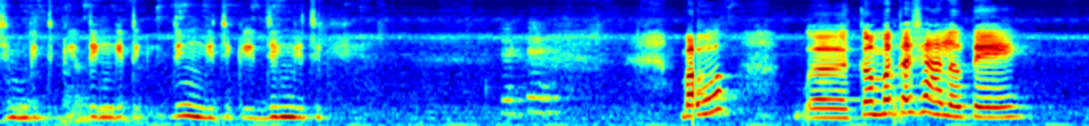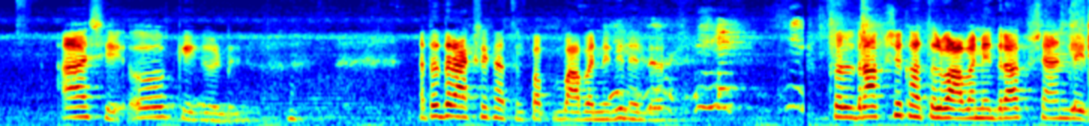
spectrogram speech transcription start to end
झिंगी चिकी झिंगी चिकी झिंगी चिकी झिंगी चिकी. बाबू कंबर कशी हलवते? असे. ओके गुड आता द्राक्ष खाचल पापा बाबांनी दिले द्राक्ष चल द्राक्ष खाचल बाबांनी द्राक्ष आणलेत.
